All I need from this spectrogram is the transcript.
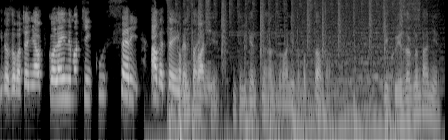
i do zobaczenia w kolejnym odcinku z serii ABC Inwestowanie. Inteligentne handlowanie to podstawa. Dziękuję za oglądanie.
